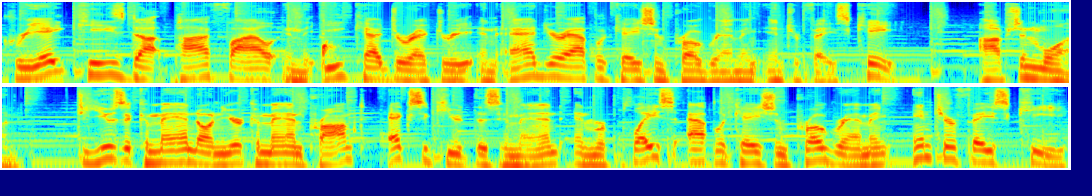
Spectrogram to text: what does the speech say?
Create keys.py file in the Ecoute directory and add your application programming interface key. Option 1. To use a command on your command prompt, execute this command and replace application programming interface key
